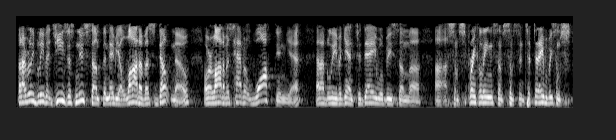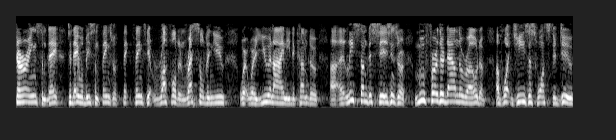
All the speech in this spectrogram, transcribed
But I really believe that Jesus knew something maybe a lot of us don't know, or a lot of us haven't walked in yet. And I believe, again, today will be some, uh, uh, some sprinkling, some, some, some, today will be some stirring, some day, today will be some things where th- things get ruffled and wrestled in you, where, where you and I need to come to uh, at least some decisions or move further down the road of, of what Jesus wants to do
